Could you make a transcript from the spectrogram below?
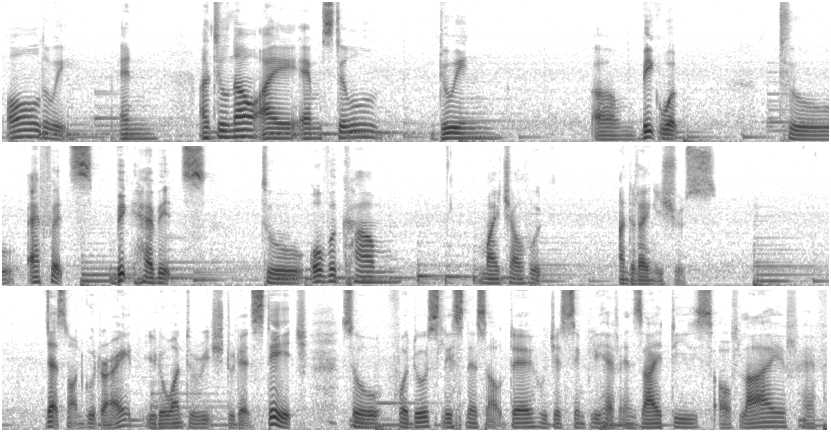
all the way, and until now I am still doing um, big work to efforts, big habits to overcome my childhood underlying issues. That's not good, right? You don't want to reach to that stage. So, for those listeners out there who just simply have anxieties of life, have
